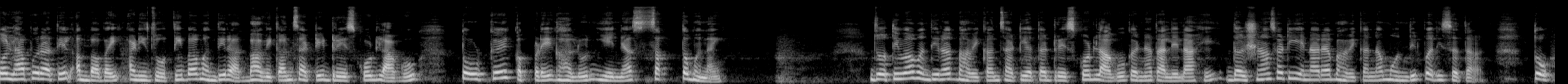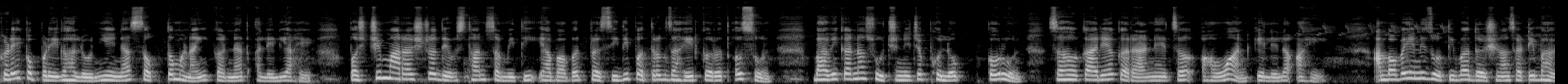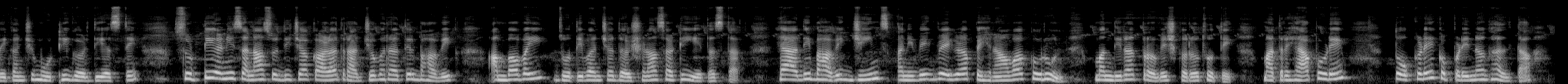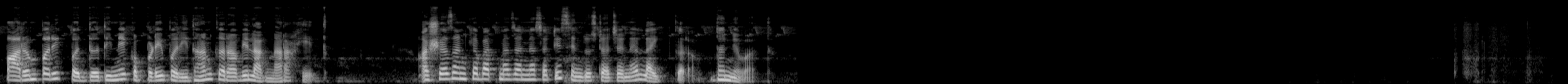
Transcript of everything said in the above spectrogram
कोल्हापुरातील अंबाबाई आणि ज्योतिबा मंदिरात भाविकांसाठी ड्रेस कोड लागू तोडके कपडे घालून येण्यास सक्त मनाई. ज्योतिबा मंदिरात भाविकांसाठी आता ड्रेस कोड लागू करण्यात आलेला आहे. दर्शनासाठी येणाऱ्या भाविकांना मंदिर परिसरात तोकडे कपडे घालून येण्यास सक्त मनाई करण्यात आलेली आहे. पश्चिम महाराष्ट्र देवस्थान समिती याबाबत प्रसिद्धीपत्रक जाहीर करत असून भाविकांना सूचनेचे फॉलो करून सहकार्य करण्याचं आवाहन केलेलं आहे. अंबाबाई आणि ज्योतिबा दर्शनासाठी भाविकांची मोठी गर्दी असते. सुट्टी आणि सणासुदीच्या काळात राज्यभरातील भाविक अंबाबाई ज्योतिबांच्या दर्शनासाठी येत असतात. ह्याआधी भाविक जीन्स आणि वेगवेगळा पेहरावा करून मंदिरात प्रवेश करत होते. मात्र ह्यापुढे तोकडे कपडे न घालता पारंपरिक पद्धतीने कपडे परिधान करावे लागणार आहेत. अशाच आणखी बातम्या जाणण्यासाठी सिंधुस्टार चॅनल लाईक करा. धन्यवाद.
